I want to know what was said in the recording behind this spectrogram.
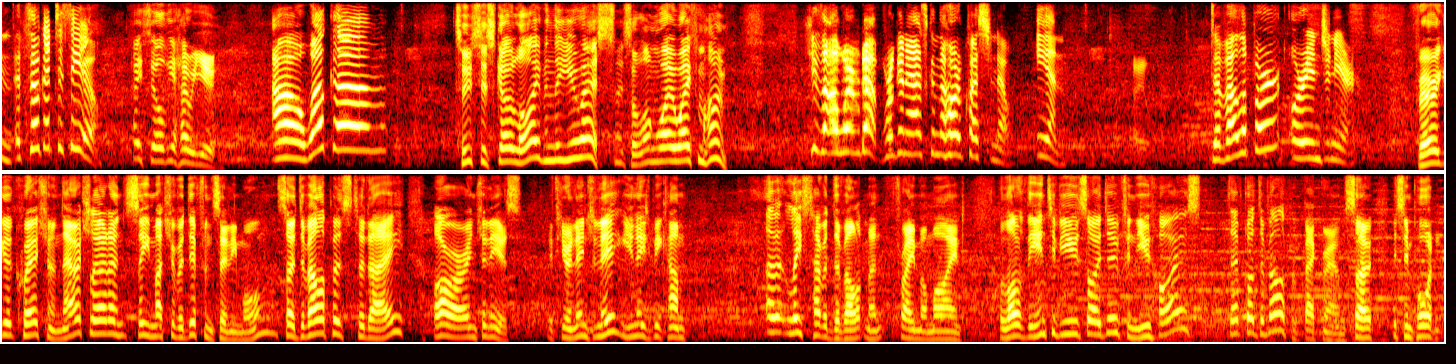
It's so good to see you. Hey Silvia, how are you? Oh, welcome. To Cisco Live in the US. It's a long way away from home. He's all warmed up. We're going to ask him the hard question now. Ian, developer or engineer? Very good question. Now, actually, I don't see much of a difference anymore. So, developers today are our engineers. If you're an engineer, you need to become, at least have a development frame of mind. A lot of the interviews I do for new hires, they've got developer backgrounds. So, it's important.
